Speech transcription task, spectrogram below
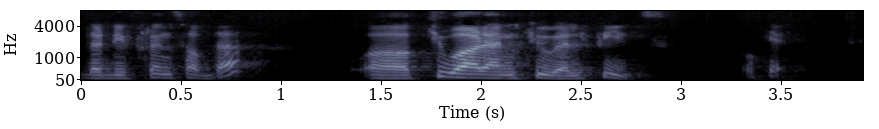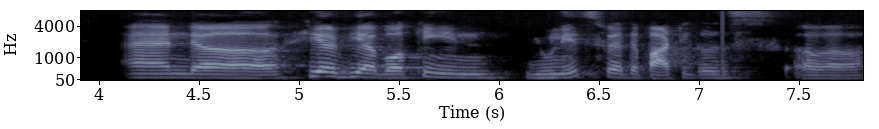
the difference of the uh, QR and QL fields. Okay, and uh, here we are working in units where the particles uh,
